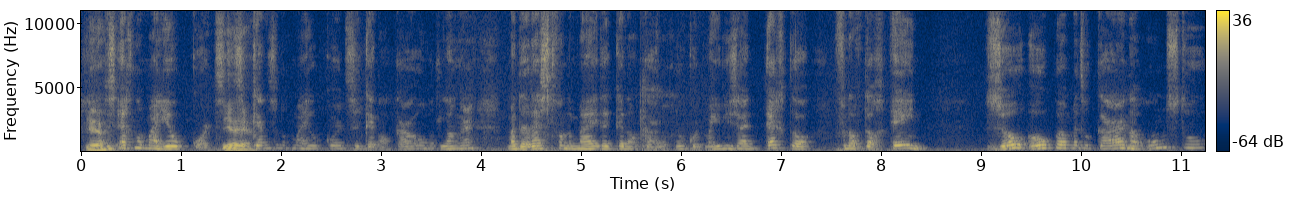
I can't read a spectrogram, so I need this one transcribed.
Ja. Dus echt nog maar heel kort. Ja, dus ja. ik ken ze nog maar heel kort. Ze kennen elkaar al wat langer. Maar de rest van de meiden kennen elkaar nog heel kort. Maar jullie zijn echt al vanaf dag één zo open met elkaar naar ons toe.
